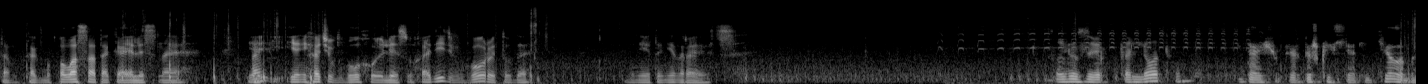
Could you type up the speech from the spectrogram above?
Там как бы полоса такая лесная. Я, я не хочу в глухой лес уходить, в горы туда. Мне это не нравится. Смотрю за вертолетом. Да, еще вертушка, если отлетела бы.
